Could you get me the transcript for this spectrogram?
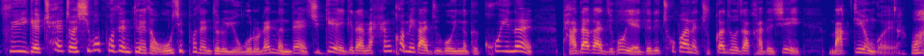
수익의 최저 15%에서 50%로 요구를 했는데 쉽게 얘기를 하면 한컴이 가지고 있는 그 코인을 받아가지고 얘들이 초반에 주가 조작하듯이 막 띄운 거예요. 와,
